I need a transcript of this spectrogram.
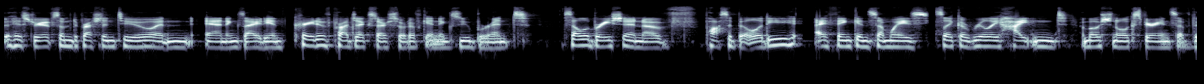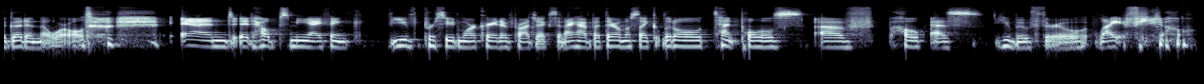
a history of some depression too and, and anxiety, and creative projects are sort of an exuberant celebration of possibility. I think in some ways it's like a really heightened emotional experience of the good in the world. and it helps me, I think, you've pursued more creative projects than I have, but they're almost like little tent poles of hope as you move through life, you know?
